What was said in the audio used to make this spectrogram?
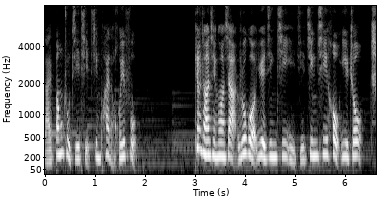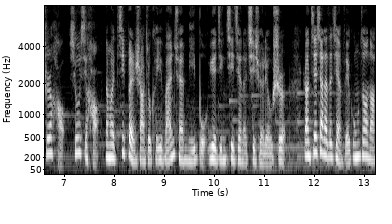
来帮助机体尽快的恢复。正常情况下，如果月经期以及经期后一周吃好休息好，那么基本上就可以完全弥补月经期间的气血流失，让接下来的减肥工作呢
